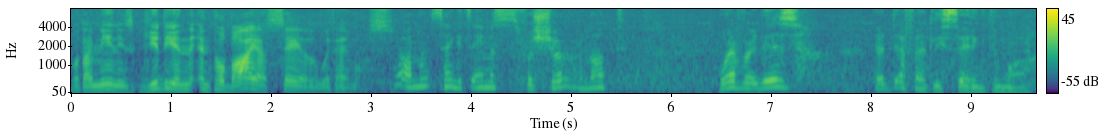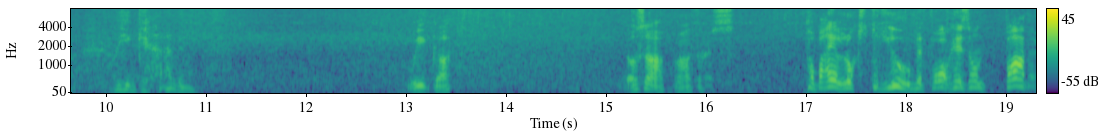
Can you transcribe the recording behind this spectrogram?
What I mean is Gideon and Tobiah sail with Amos. I'm not saying it's Amos for sure or not. Whoever it is, they're definitely sailing tomorrow. We got him. We got. Those are our brothers. Tobiah looks to you before his own father.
